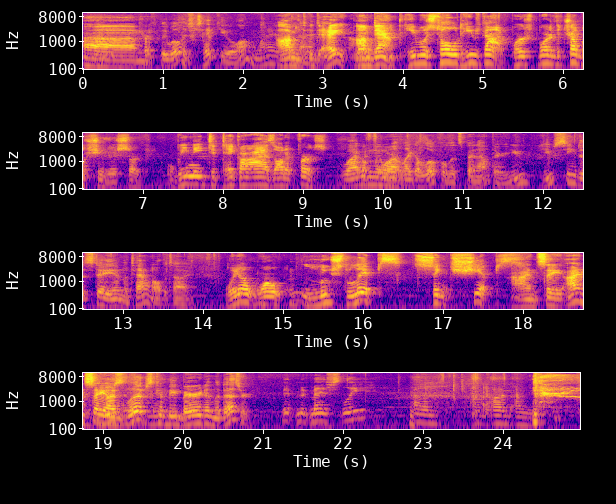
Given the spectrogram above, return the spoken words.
Um, Perfectly willing to take you along. Why? I'm not? hey, I'm No, down. He was told he was not. We're, we're the troubleshooters, sir. We need to take our eyes on it first. Why wouldn't we before- want like a local that's been out there? You you seem to stay in the town all the time. We don't want loose lips sink ships. I didn't say I didn't say I. Whose lips can be buried in the desert. M- M- Miss Lee, um, I'm, I'm,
